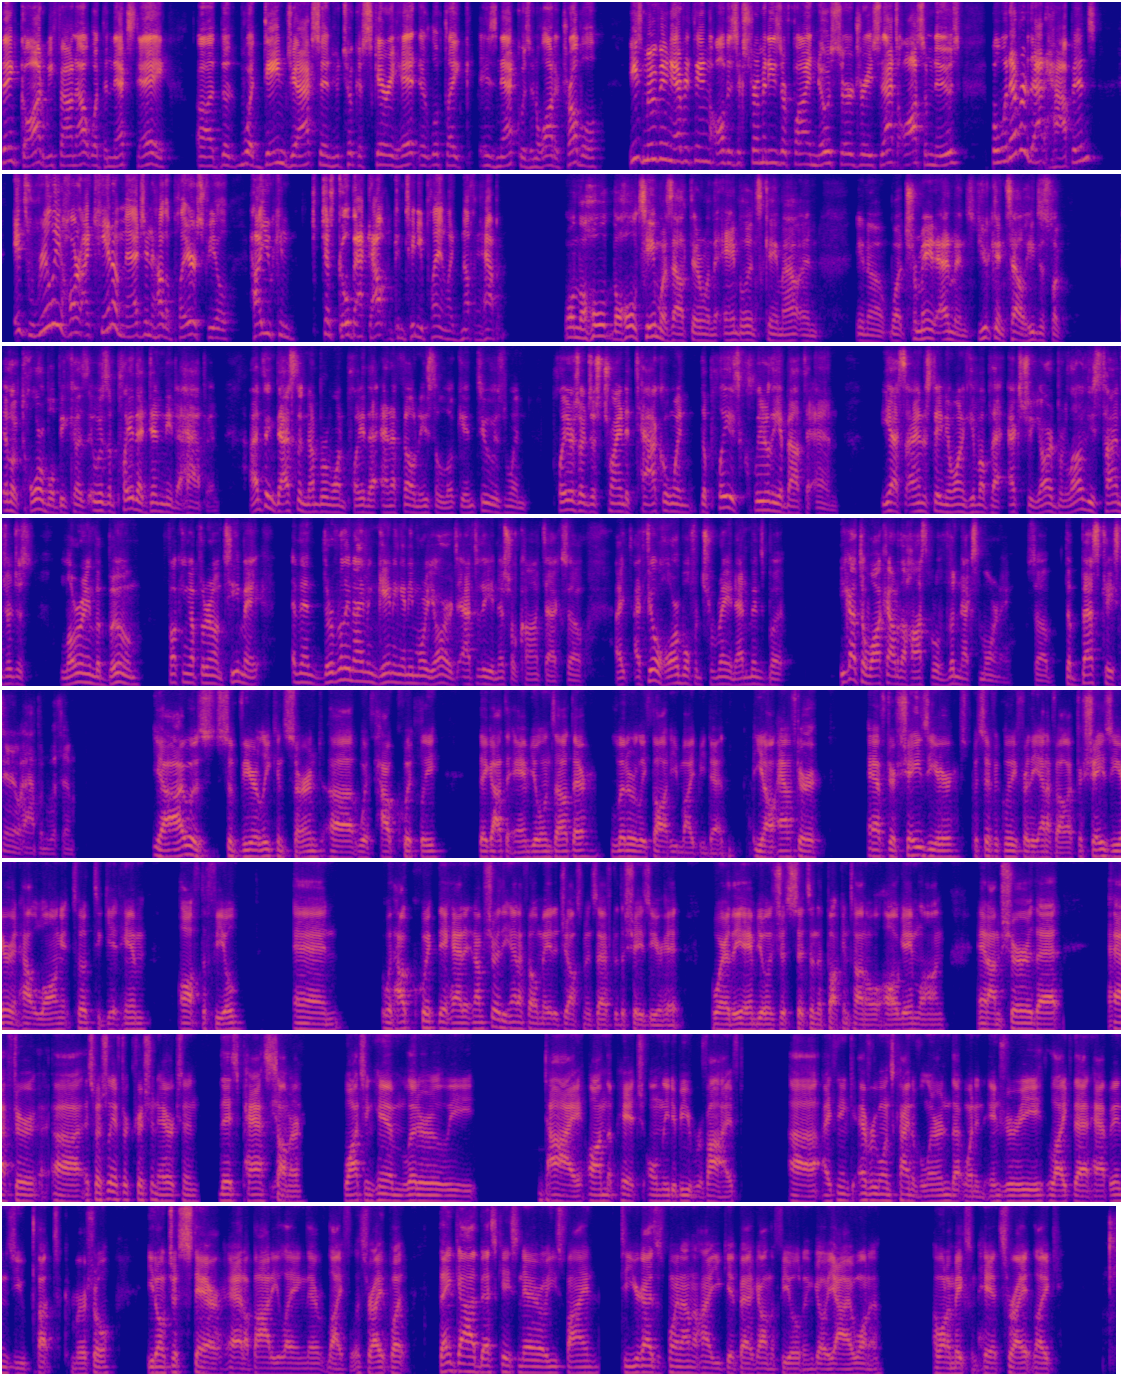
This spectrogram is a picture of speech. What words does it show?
thank God we found out what the next day, uh, the what Dane Jackson, who took a scary hit, it looked like his neck was in a lot of trouble. He's moving everything, all of his extremities are fine, no surgery. So that's awesome news. But whenever that happens, it's really hard. I can't imagine how the players feel, how you can just go back out and continue playing like nothing happened. Well, and the whole the whole team was out there when the ambulance came out, and you know what, Tremaine Edmunds, you can tell he just looked it looked horrible because it was a play that didn't need to happen. I think that's the number one play that NFL needs to look into is when players are just trying to tackle when the play is clearly about to end. Yes, I understand you want to give up that extra yard, but a lot of these times they're just lowering the boom, fucking up their own teammate, and then they're really not even gaining any more yards after the initial contact. So I, I feel horrible for Tremaine Edmunds, but he got to walk out of the hospital the next morning. So the best case scenario happened with him. Yeah, I was severely concerned uh, with how quickly they got the ambulance out there. Literally thought he might be dead. You know, after after Shazier, specifically for the NFL, after Shazier and how long it took to get him off the field, and with how quick they had it, and I'm sure the NFL made adjustments after the Shazier hit, where the ambulance just sits in the fucking tunnel all game long. And I'm sure that after, uh, especially after Christian Eriksen this past Yeah. summer, watching him literally die on the pitch only to be revived. Uh, I think everyone's kind of learned that when an injury like that happens, you cut to commercial. You don't just stare at a body laying there lifeless, right? But thank God, best case scenario, he's fine. To your guys' point, I don't know how you get back on the field and go, yeah, I want to, I want to make some hits, right? Like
